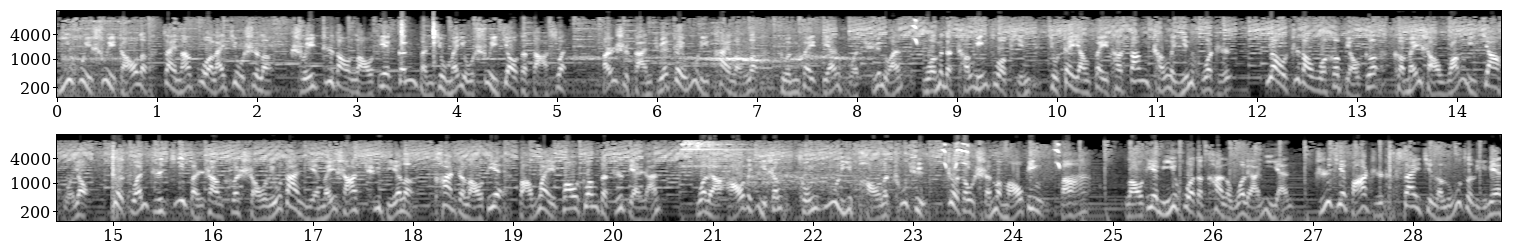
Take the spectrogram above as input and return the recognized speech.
一会睡着了再拿过来就是了。谁知道老爹根本就没有睡觉的打算，而是感觉这屋里太冷了，准备点火取暖。我们的成名作品就这样被他当成了引火纸。要知道我和表哥可没少往里加火药，这短纸基本上和手榴弹也没啥区别了。看着老爹把外包装的纸点燃，我俩嗷的一声从屋里跑了出去。这都什么毛病啊！老爹迷惑的看了我俩一眼，直接把纸塞进了炉子里面。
